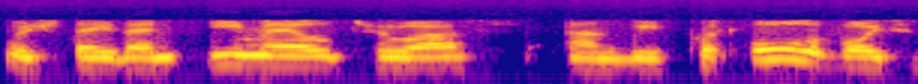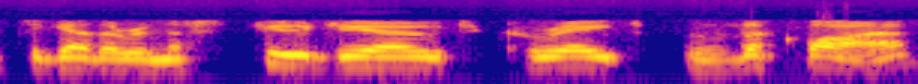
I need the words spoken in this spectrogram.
which they then emailed to us. And we put all the voices together in the studio to create the choir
